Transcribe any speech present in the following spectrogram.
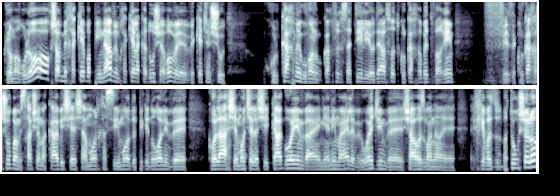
כלומר, הוא לא עכשיו מחכה בפינה ומחכה לכדור שיבוא ו- shoot. הוא כל כך מגוון, כל כך ורסטילי, יודע לעשות כל כך הרבה דברים, וזה כל כך חשוב במשחק של מכבי, שיש המון חסימות ופיק אנד רולים, וכל השמות של השיקגואים והעניינים האלה, ווג'ים, ושאו הזמן אה, הרחיב על זאת בטור שלו.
